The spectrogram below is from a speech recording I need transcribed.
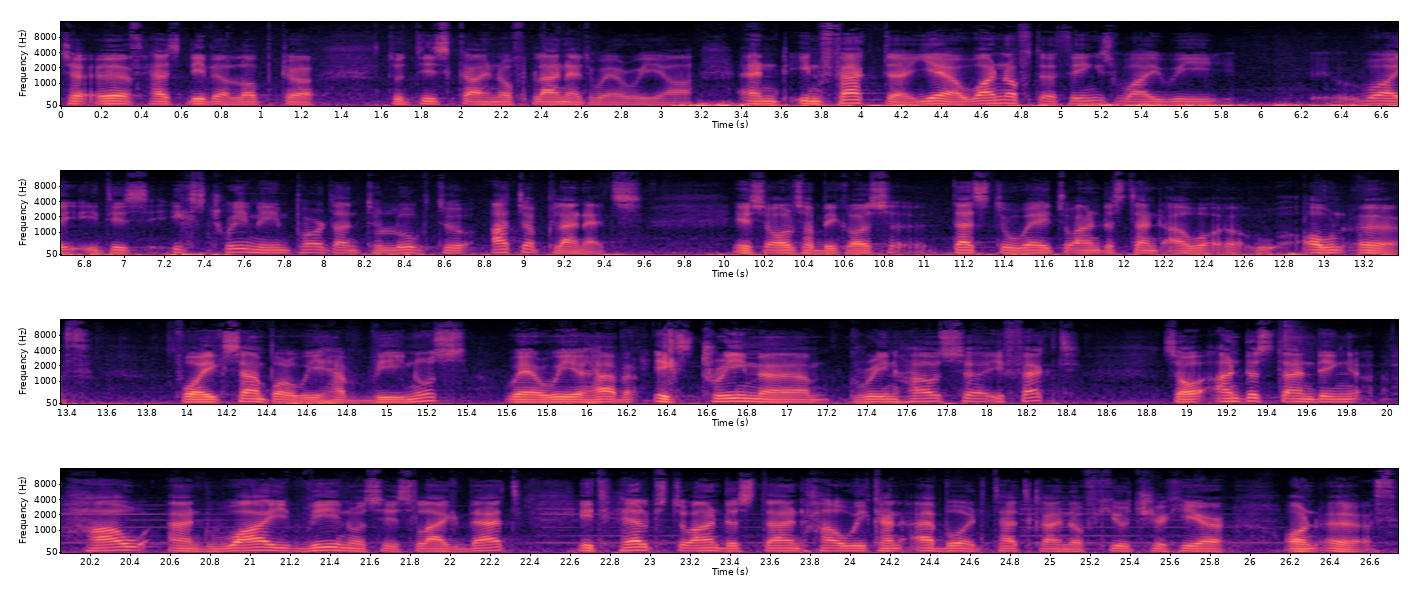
the Earth has developed uh, to this kind of planet where we are. And in fact, uh, yeah, one of the things why we why it is extremely important to look to other planets is also because that's the way to understand our own Earth. For example, we have Venus, where we have extreme um, greenhouse uh, effect. So understanding how and why Venus is like that, it helps to understand how we can avoid that kind of future here on Earth.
